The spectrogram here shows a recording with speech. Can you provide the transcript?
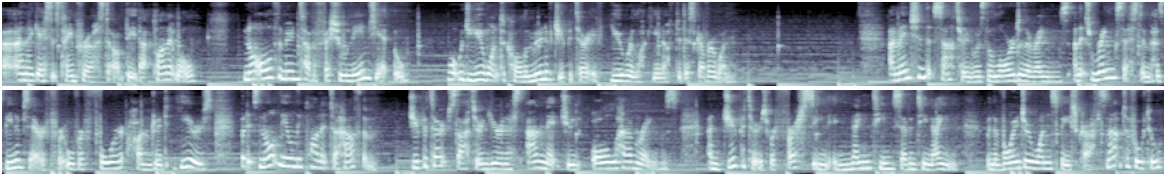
And I guess it's time for us to update that planet wall. Not all of the moons have official names yet, though. What would you want to call the moon of Jupiter if you were lucky enough to discover one? I mentioned that Saturn was the Lord of the Rings, and its ring system has been observed for over 400 years, but it's not the only planet to have them. Jupiter, Saturn, Uranus, and Neptune all have rings, and Jupiter's were first seen in 1979 when the Voyager 1 spacecraft snapped a photo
